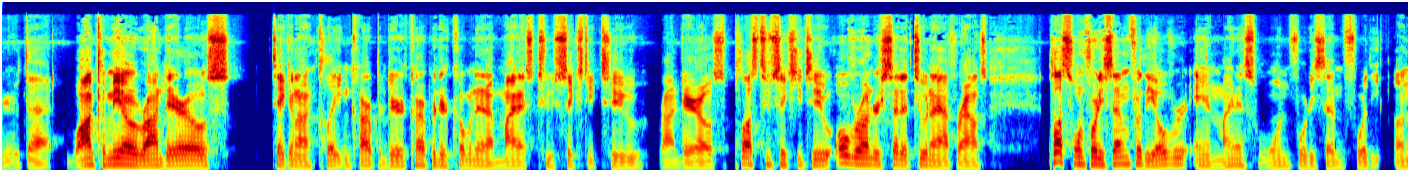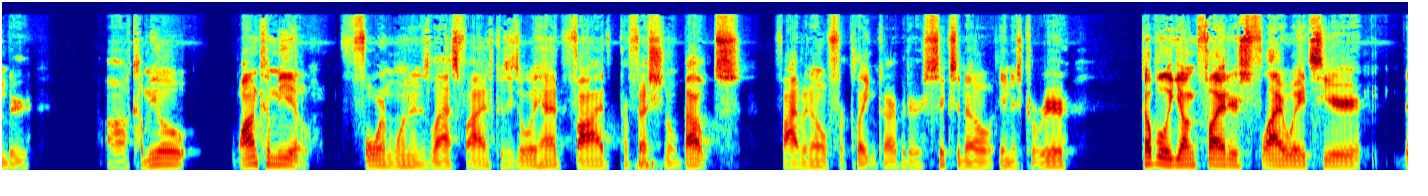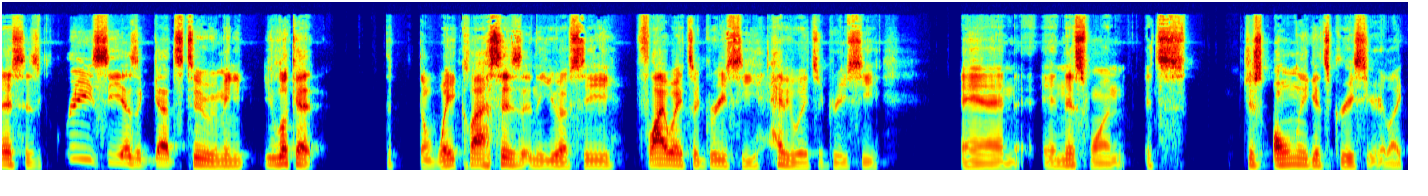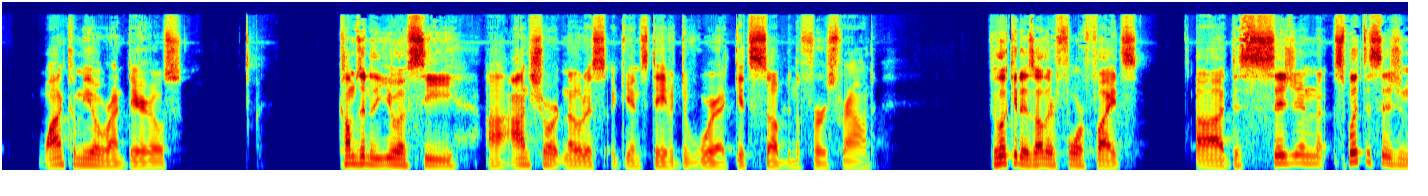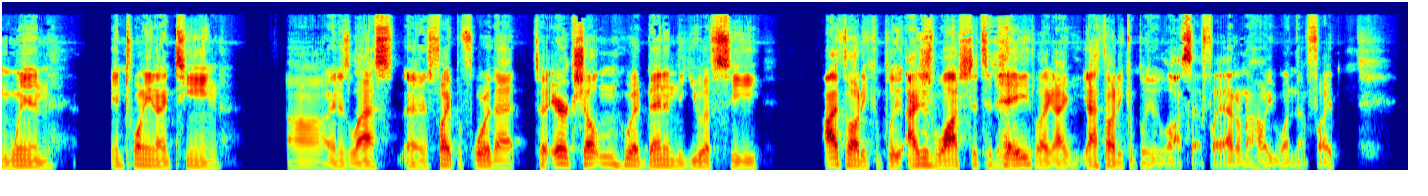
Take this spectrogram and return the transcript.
argue with that. Juan Camilo Ronderos taking on Clayton Carpenter. Carpenter coming in at minus 262. Ronderos plus 262. Over under set at two and a half rounds. Plus 147 for the over and minus 147 for the under. Uh, Camilo, Juan Camilo, four and one in his last five because he's only had five professional bouts. Five and zero oh for Clayton Carpenter, six and zero oh in his career. A Couple of young fighters, flyweights here. This is greasy as it gets too. I mean, you, look at the, the weight classes in the UFC. Flyweights are greasy, heavyweights are greasy, and in this one, it's just only gets greasier. Like Juan Camilo Ronderos comes into the UFC uh, on short notice against David Dvorak, gets subbed in the first round. If you look at his other four fights, uh, decision split decision win in 2019 uh, in his last uh, his fight before that to Eric Shelton, who had been in the UFC. I thought he completely. I just watched it today. Like I, I thought he completely lost that fight. I don't know how he won that fight,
